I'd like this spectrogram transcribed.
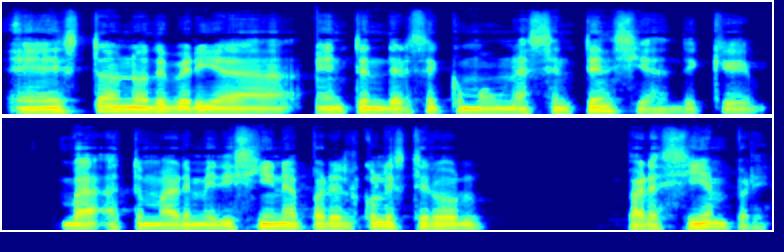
esto no debería entenderse como una sentencia de que va a tomar medicina para el colesterol para siempre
